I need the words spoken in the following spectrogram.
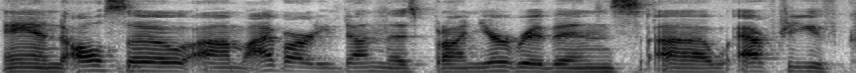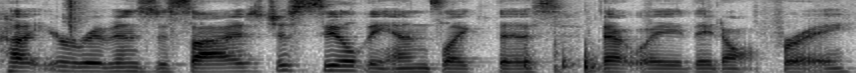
And also um, I've already done this but on your ribbons uh, after you've cut your ribbons to size just seal the ends like this. That way they don't fray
